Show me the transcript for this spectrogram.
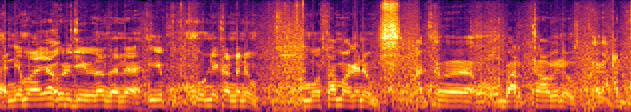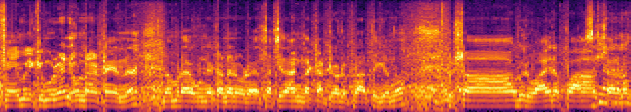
ധന്യമായ ഒരു ജീവിതം തന്നെ ഈ ഉണ്ണിക്കണ്ണനും മൂത്ത മകനും ഭർത്താവിനും ഫാമിലിക്ക് മുഴുവൻ ഉണ്ടാകട്ടെ എന്ന് നമ്മുടെ ഉണ്ണിക്കണ്ണനോട് സച്ചിദാനന്ദ കട്ടയോട് പ്രാർത്ഥിക്കുന്നു. കൃഷ്ണ ഗുരുവായൂരപ്പ ശരണം.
